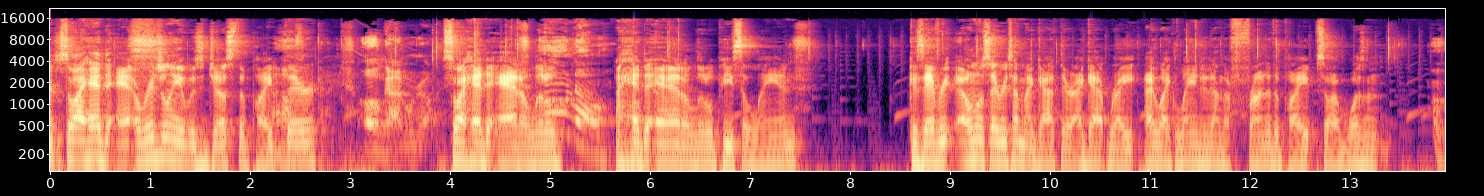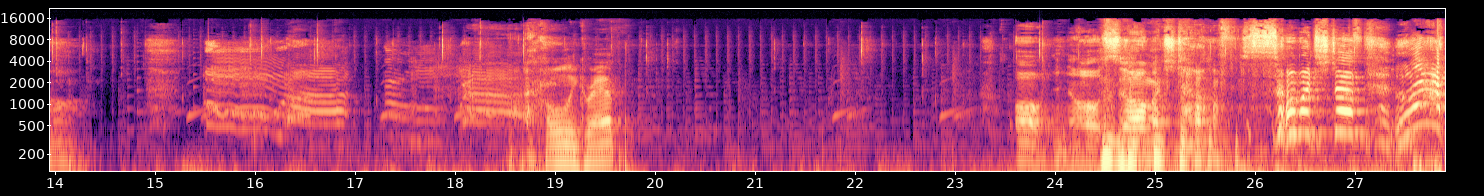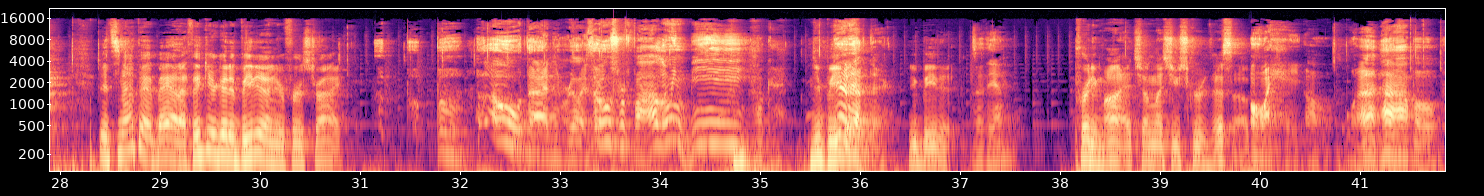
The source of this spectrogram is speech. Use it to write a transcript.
So I had to add, originally it was just the pipe Oh, there. God. Oh god, we're going. So I had to add a little. Oh no. I had to add a little piece of land because every almost every time I got there, I got right. I like landed on the front of the pipe, so I wasn't. Holy crap! Oh no, so much stuff. So much stuff. Ah! It's not that bad. I think you're gonna beat it on your first try. Oh, I didn't realize those were following me. Okay. You beat Get it. up there. You beat it Is that the end? pretty much, unless you screw this up. Oh, I hate. Oh, wow.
